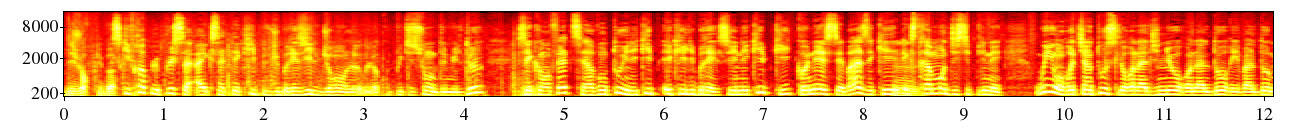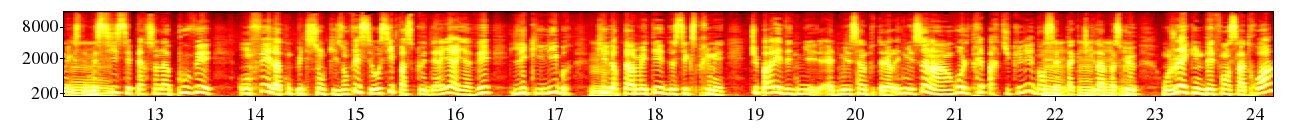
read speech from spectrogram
des joueurs plus bas. Ce qui frappe le plus avec cette équipe du Brésil durant le- la compétition en 2002, c'est qu'en fait, c'est avant tout une équipe équilibrée. C'est une équipe qui connaît ses bases et qui est Mm. extrêmement disciplinée. Oui, on retient tous le Ronaldinho, Ronaldo, Rivaldo, mais, Mm. mais si ces personnes-là pouvaient, ont fait la compétition qu'ils ont fait, c'est aussi parce que derrière, il y avait l'équilibre qui Mm. leur permettait de s'exprimer. Tu parlais d'Edmilson tout à l'heure. Edmilson a un rôle très particulier dans Mm, cette tactique-là mm, parce mm, que on joue avec une défense à 3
